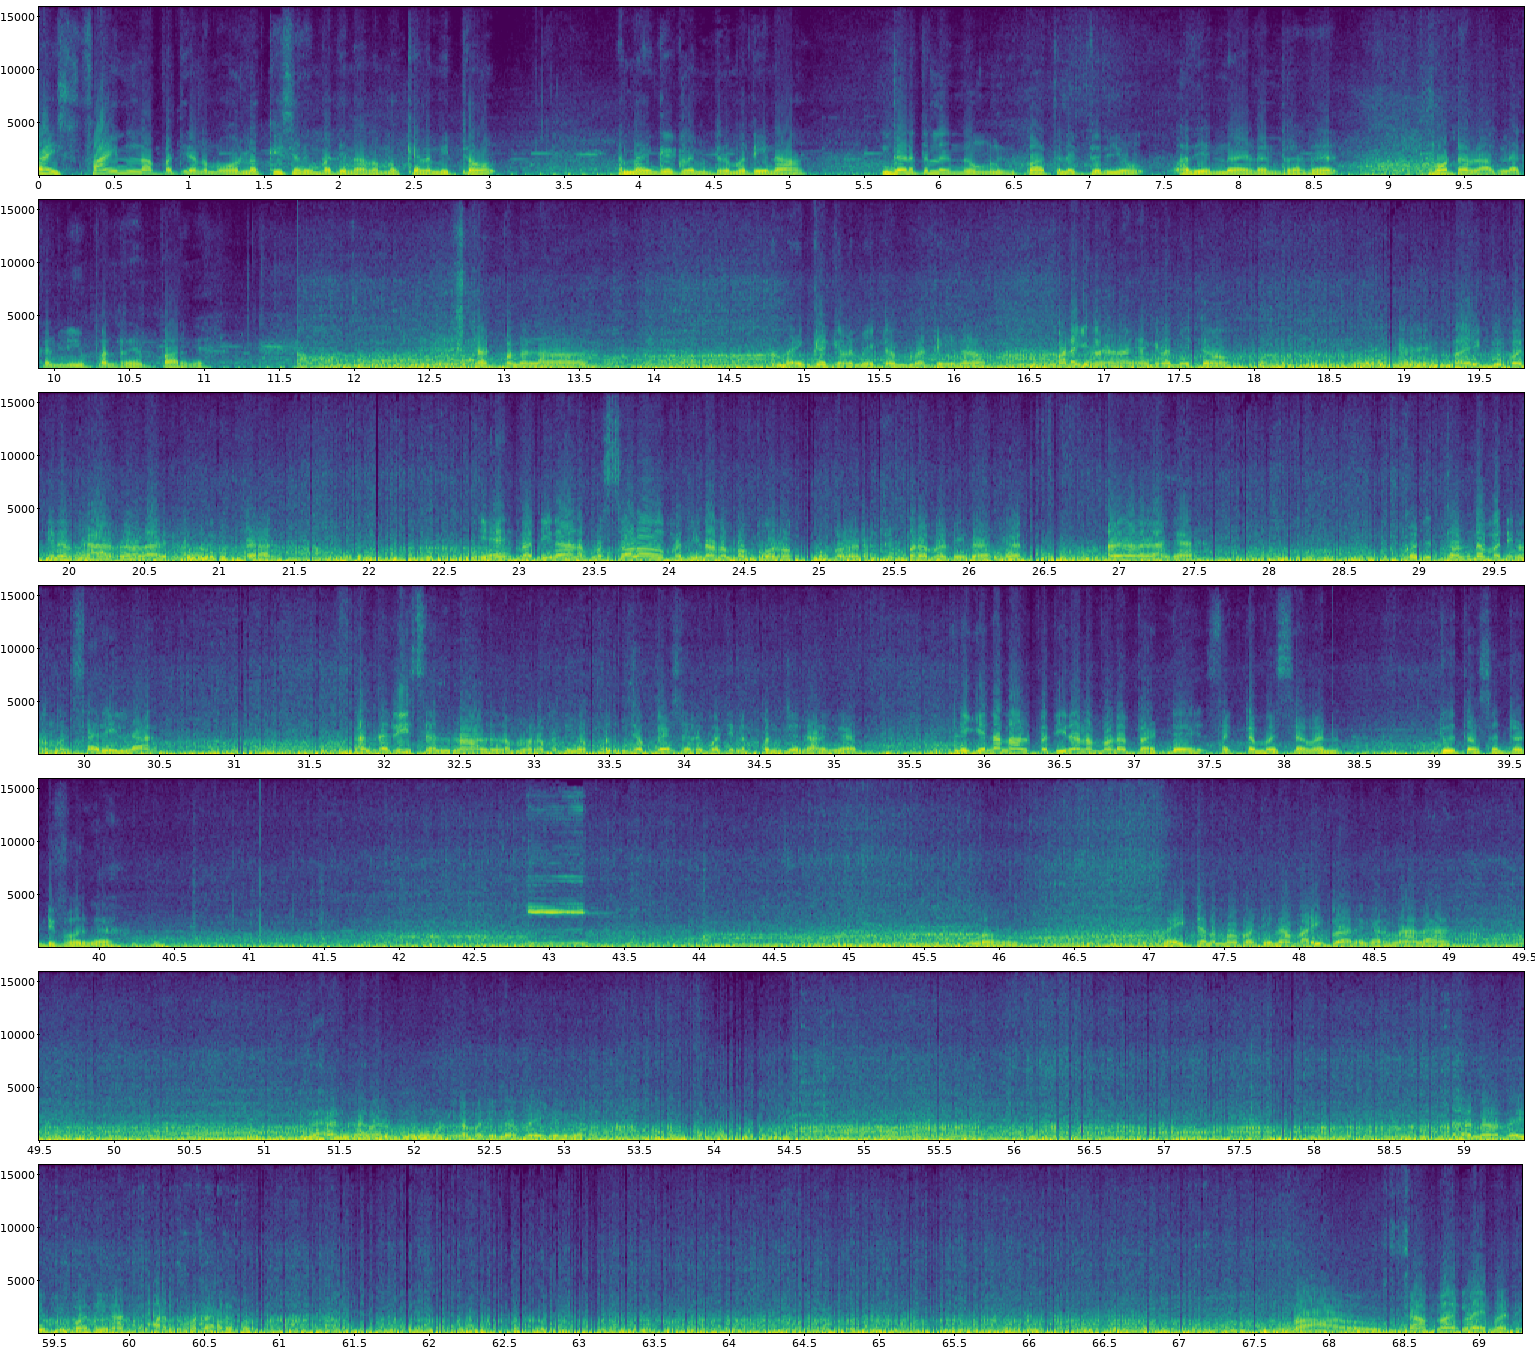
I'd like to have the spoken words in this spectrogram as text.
Guys ஃபைனலாக பார்த்தீங்கன்னா நம்ம ஒரு லொக்கேஷனுக்கு பார்த்தீங்கன்னா நம்ம கிளம்பிட்டோம். நம்ம எங்கே கிளம்பிட்டோம் பார்த்தீங்கன்னா இந்த இடத்துல இருந்து உங்களுக்கு பார்த்தாலே தெரியும் அது என்ன இடன்றது மோட்டார் விளாகில் கண்டினியூ பண்ணுறேன் பாருங்கள் ஸ்டார்ட் பண்ணலாம். நம்ம எங்கே கிளம்பிட்டோம்னு பார்த்தீங்கன்னா கொடைக்கானல் நாங்கள் கிளம்பிட்டோம். பைக்கு பார்த்தீங்கன்னா வேறு லெவலாக இருக்குது நம்மளுக்கு இப்போ. ஏன்னு பார்த்தீங்கன்னா நம்ம சோலோவை பார்த்தீங்கன்னா நம்ம போகிறோம் நம்மளோட ட்ரிப்பில் பார்த்தீங்கன்னா அதனால தாங்க கொஞ்சம் தொண்டை பார்த்தீங்கன்னா நமக்கு சரியில்லை. அந்த ரீசன் நாள் நம்மளால் பார்த்தீங்கன்னா கொஞ்சம் பேசுறதுக்கு பார்த்தீங்கன்னா கொஞ்சம் இதாக இருங்க இன்னைக்கு என்ன நாள் பார்த்தீங்கன்னா நம்மளோட birthday September seven two thousand twenty ஃபோருங்க நைட்டை நம்ம பார்த்தீங்கன்னா வைபாக இருக்கிறனால வேறு லெவல் மூணில் பார்த்தீங்கன்னா பைக் இருக்கும் ஆனால் வைப்பு பார்த்தீங்கன்னா தாறுமாறாக இருக்கும். வாவ் செம்ம கிளைமேட்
